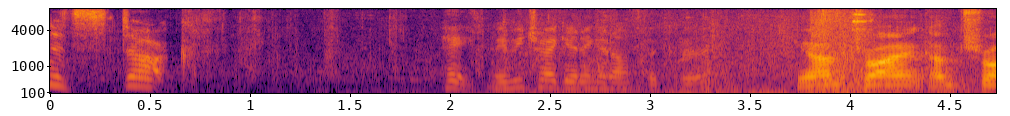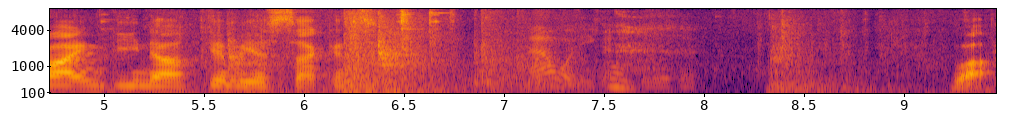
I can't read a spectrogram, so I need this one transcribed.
It's stuck. Hey, maybe try getting it off the curb. Yeah, I'm trying. I'm trying, Dina. Give me a second. Well,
